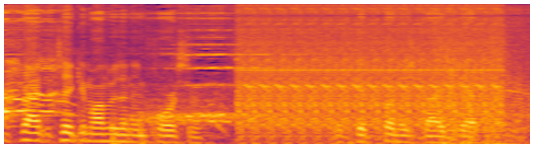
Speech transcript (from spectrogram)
and trying to take him on with an enforcer. Let's get punished by death.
